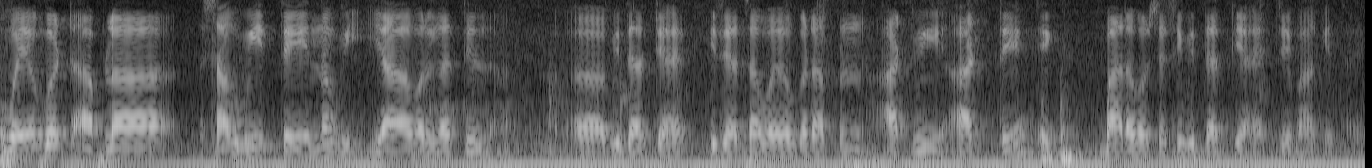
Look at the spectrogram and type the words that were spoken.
वयोगट आपला सहावी ते नववी या वर्गातील विद्यार्थी आहेत की ज्याचा वयोगट आपण आठवी आठ ते एक बारा वर्षाचे विद्यार्थी आहेत जे भाग घेत आहेत.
